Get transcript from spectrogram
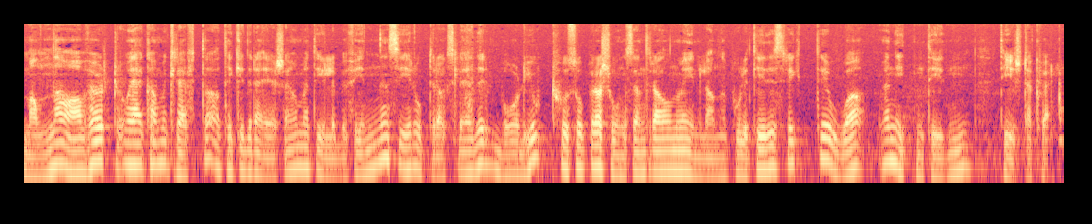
Mannen er avhørt, og jeg kan bekrefte at det ikke dreier seg om et illebefinnende, sier oppdragsleder Bård Hjort hos operasjonssentralen ved Innlandet politidistrikt i OA ved 19-tiden tirsdag kveld.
